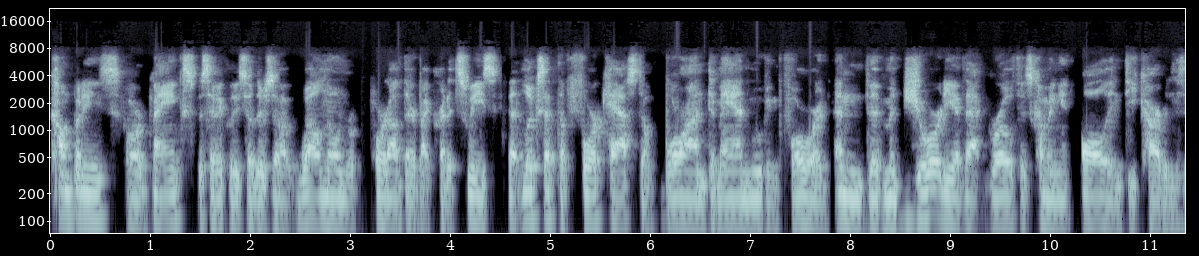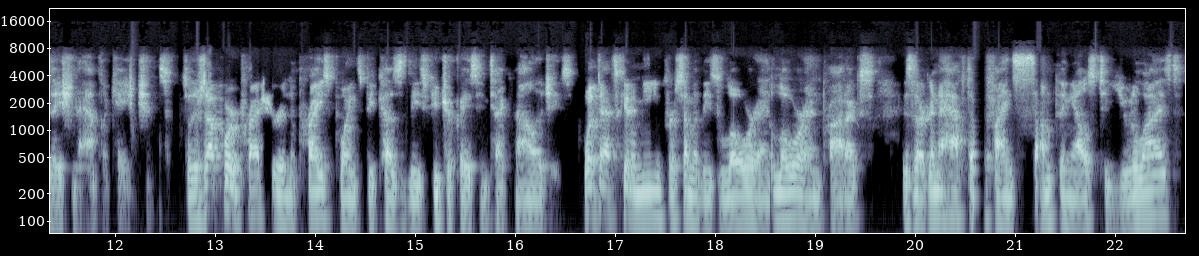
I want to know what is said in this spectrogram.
companies or banks specifically. So there's a well known report out there by Credit Suisse that looks at the forecast of boron demand moving forward. And the majority of that growth is coming in all in decarbonization applications. So there's upward pressure in the price points because of these future facing technologies. What that's going to mean for some of these lower end, lower end products is they're going to have to find something else to utilize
